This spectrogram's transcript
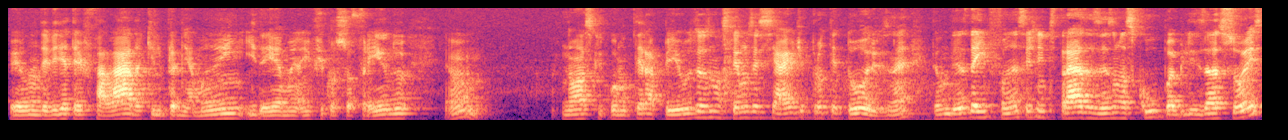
eu não deveria ter falado aquilo para minha mãe e daí a mãe ficou sofrendo. Então, nós que como terapeutas nós temos esse ar de protetores, né? Então desde a infância a gente traz às vezes umas culpabilizações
